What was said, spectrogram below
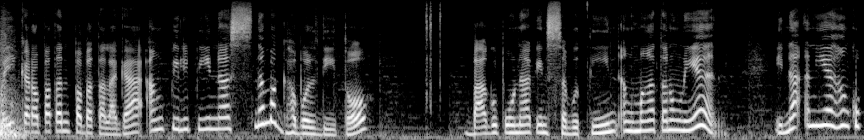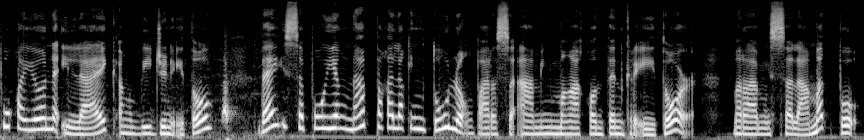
may karapatan pa ba talaga ang Pilipinas na maghabol dito? Bago po natin sabutin ang mga tanong niyan, inaanyahan ko po kayo na i-like ang video na ito dahil isa po yung napakalaking tulong para sa aming mga content creator. Maraming salamat po.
